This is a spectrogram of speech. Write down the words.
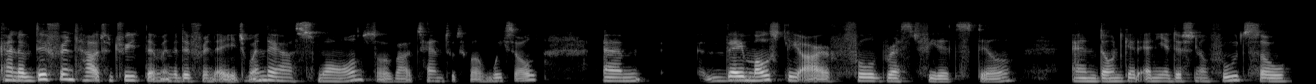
kind of different how to treat them in the different age. When they are small, so about 10 to 12 weeks old, um, they mostly are full breastfeeded still and don't get any additional food. So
